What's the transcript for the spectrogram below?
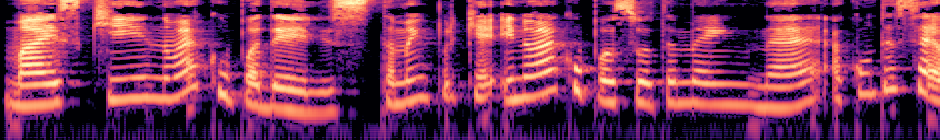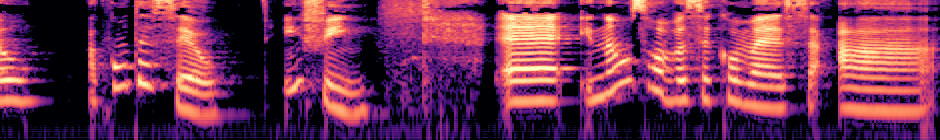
mas que não é culpa deles, também porque e não é culpa sua também, né? Aconteceu, aconteceu, enfim. É, e não só você começa a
